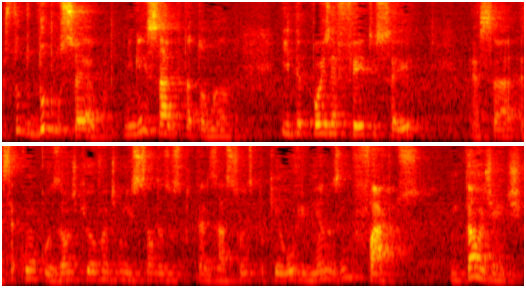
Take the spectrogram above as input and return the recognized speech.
estudo duplo cego, ninguém sabe o que está tomando. E depois é feito isso aí essa, essa conclusão de que houve uma diminuição das hospitalizações porque houve menos infartos. Então, gente,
